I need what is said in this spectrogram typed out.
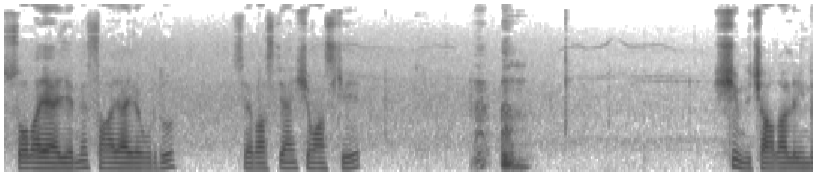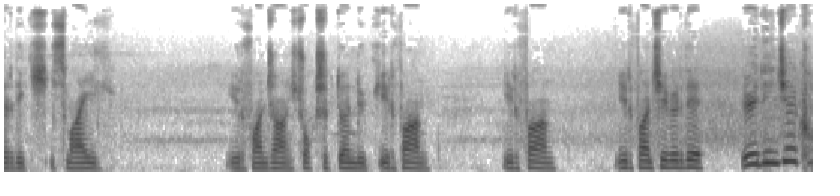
Sol ayağı yerine sağ ayağıyla vurdu. Sebastian Şimanski. Şimdi Çağlar'la indirdik. İsmail. İrfan Can. Çok şık döndük. İrfan. İrfan. İrfan çevirdi. Edin Dzeko.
